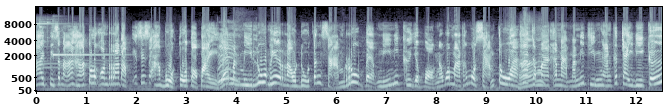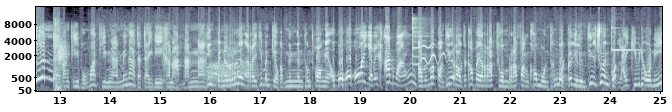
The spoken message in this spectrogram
ทายปริศนาหาตัวละครระดับ SSR บวกตัวต่อไป และมันมีรูปให้เราดูตั้ง 3 รูปแบบนี้นี่คืออย่าบอกนะว่ามาทั้งหมด 3 ตัว ถ้าจะมาขนาดนั้นนี่ทีมงานก็ใจดีเกิน แต่บางทีผมว่าทีมงานไม่น่าจะใจดีขนาดนั้นนะ ยิ่งเป็นเรื่องอะไรที่มันเกี่ยวกับเงินเงินทองทองเนี่ย โอ้โหอย่าไปคาดหวัง เอาเป็นว่าก่อนที่เราจะเข้าไปรับชมรับฟังข้อมูลทั้งหมดก็อย่าลืมที่จะช่วยกดไลค์คลิปวิดีโอนี้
